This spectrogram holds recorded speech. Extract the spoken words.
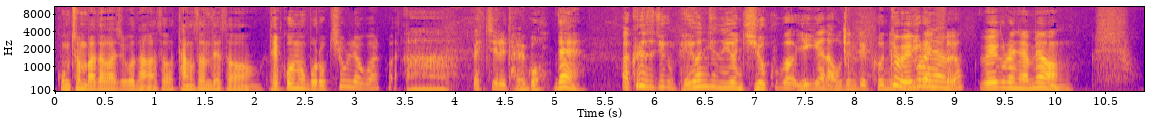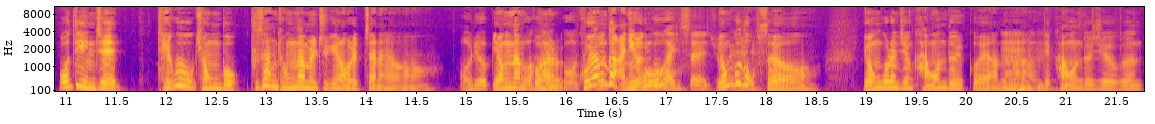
공천 받아가지고 나와서 당선돼서 대권 후보로 키우려고 할 거야. 아, 배지를 달고. 네. 아, 그래서 지금 배현진 의원 지역구가 얘기가 나오던데 그거는 그왜 그러냐, 있어요? 왜 그러냐면 어디 이제 대구, 경북, 부산, 경남을 주기는 어렵잖아요. 어렵기도 영남권을 하고 고향도 연- 아니고 연고가 있어야죠. 연고도 네. 없어요. 연고는 지금 강원도일 거예요 아마. 음. 근데 강원도 지역은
